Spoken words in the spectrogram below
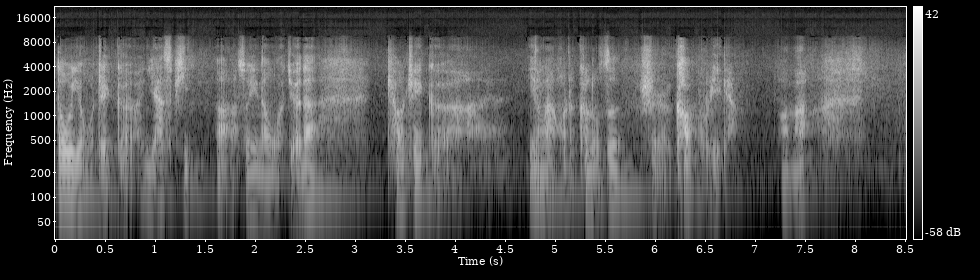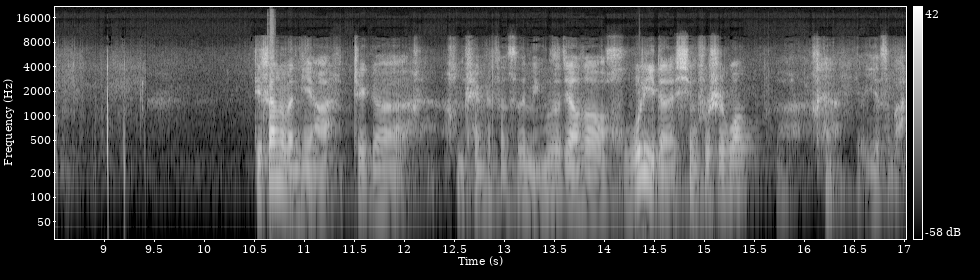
都有这个 ESP 啊，所以呢，我觉得挑这个英朗或者克鲁兹是靠谱一点，好吗？第三个问题啊，这个我们这位粉丝的名字叫做“狐狸的幸福时光”啊，有意思吧？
